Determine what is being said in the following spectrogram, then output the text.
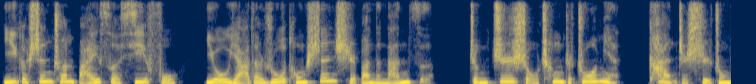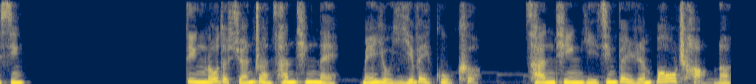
一个身穿白色西服、优雅的如同绅士般的男子，正只手撑着桌面，看着市中心。顶楼的旋转餐厅内没有一位顾客，餐厅已经被人包场了。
